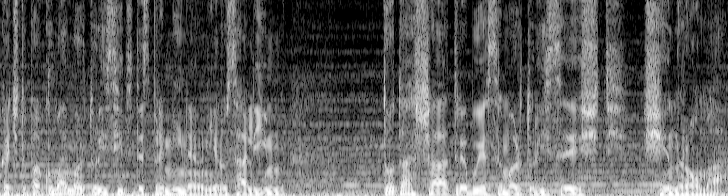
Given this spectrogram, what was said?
căci după cum ai mărturisit despre mine în Ierusalim, tot așa trebuie să mărturisești și în Roma.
